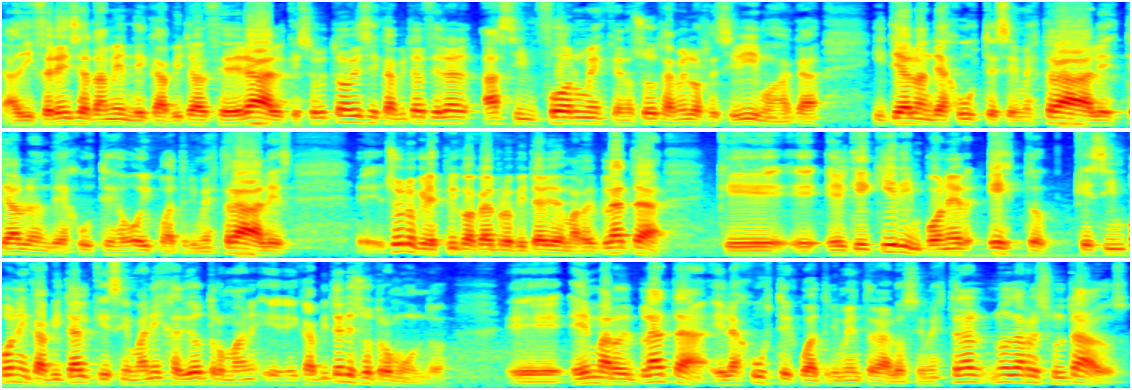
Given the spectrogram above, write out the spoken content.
a diferencia también de Capital Federal, que sobre todo a veces Capital Federal hace informes que nosotros también los recibimos acá, y te hablan de ajustes semestrales, te hablan de ajustes hoy cuatrimestrales, yo lo que le explico acá al propietario de Mar del Plata, que eh, el que quiere imponer esto, que se impone capital que se maneja de otro eh, capital es otro mundo. en Mar del Plata el ajuste cuatrimestral o semestral no da resultados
